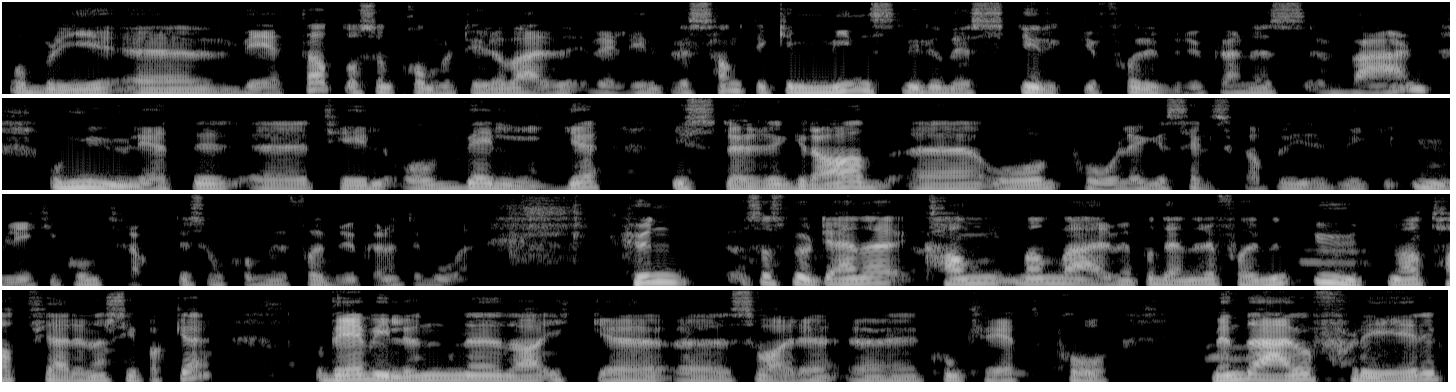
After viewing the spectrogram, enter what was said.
å bli eh, vedtatt, og som kommer til å være veldig interessant. Ikke minst vil jo det styrke forbrukernes vern og muligheter eh, til å velge i større grad og pålegge selskaper like, ulike kontrakter som kommer forbrukerne til gode. Hun, så spurte jeg henne kan man være med på den reformen uten å ha tatt fjerde energipakke. Og Det ville hun eh, da ikke uh, svare uh, konkret på. Men det er jo flere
